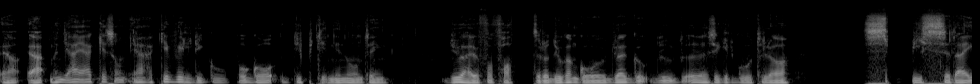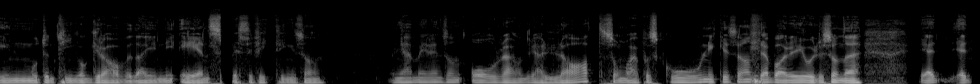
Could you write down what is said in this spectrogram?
Ja, ja, ja. Men jeg er, sånn, jeg er ikke veldig god på å gå dypt inn i noen ting. Du er jo forfatter, og du, kan gå, du, er, go- du, du er sikkert god til å spisse deg inn mot en ting og grave deg inn i én spesifikk ting. sånn. Men jeg er mer en sånn allrounder. Jeg er lat, som var jeg på skolen. ikke sant? Jeg bare gjorde sånne jeg, jeg,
